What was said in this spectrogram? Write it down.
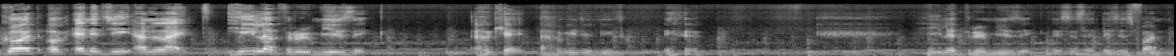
God of energy and light, healer through music. Okay, I'm reading these. Healer through music. This is this is fun.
